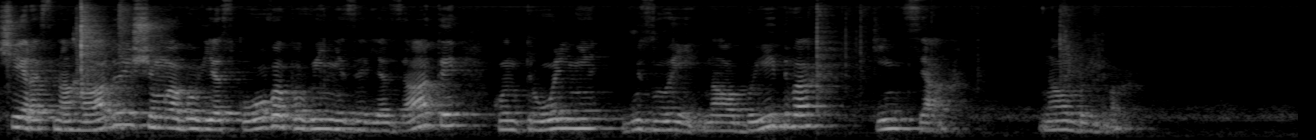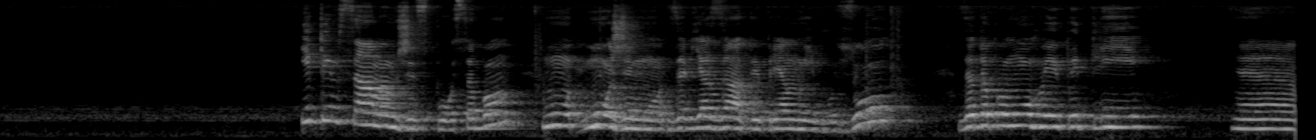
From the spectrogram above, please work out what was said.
Ще раз нагадую, що ми обов'язково повинні зав'язати контрольні вузли на обидвах кінцях. На обидвах. І тим самим же способом ми можемо зав'язати прямий вузол за допомогою петлі е,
